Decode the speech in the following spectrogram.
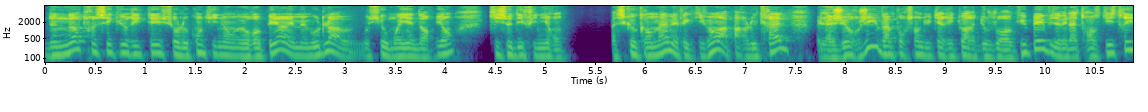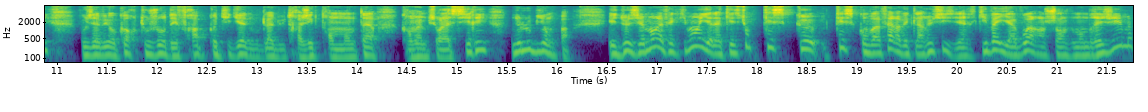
de notre sécurité sur le continent européen et même au-delà, aussi au Moyen-Orient, qui se définiront. Parce que quand même, effectivement, à part l'Ukraine, la Géorgie, 20% du territoire est toujours occupé. Vous avez la Transnistrie, vous avez encore toujours des frappes quotidiennes au-delà du tragique tremblement de terre, quand même sur la Syrie. Ne l'oublions pas. Et deuxièmement, effectivement, il y a la question qu'est-ce que qu'est-ce qu'on va faire avec la Russie? C'est-à-dire, est-ce qu'il va y avoir un changement de régime?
